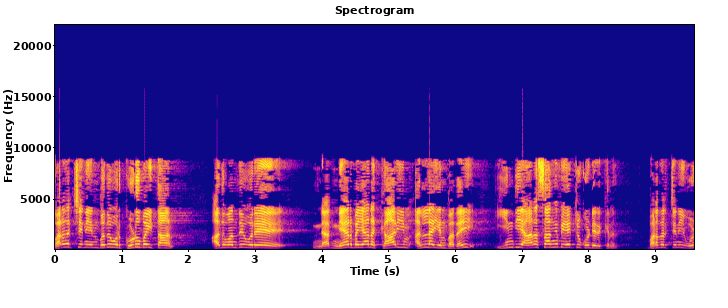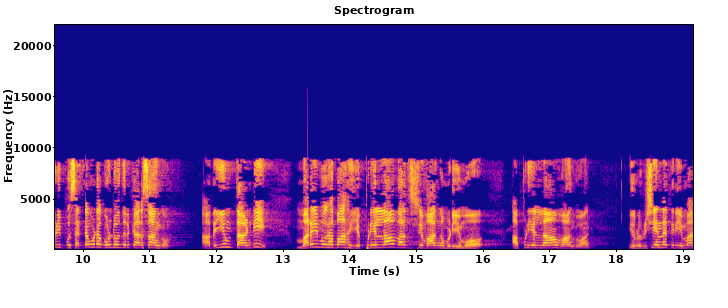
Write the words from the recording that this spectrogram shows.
வரதட்சணை என்பது ஒரு கொடுமை தான். அது வந்து ஒரு நேர்மையான காரியம் அல்ல என்பதை இந்திய அரசாங்கம் ஏற்றுக்கொண்டிருக்கிறது. வரதட்சணை ஒழிப்பு சட்டம் கூட கொண்டு வந்திருக்கு அரசாங்கம். அதையும் தாண்டி மறைமுகமாக எப்படியெல்லாம் வரதட்சணை வாங்க முடியுமோ அப்படியெல்லாம் வாங்குவாங்க. இதோட விஷயம் என்ன தெரியுமா?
